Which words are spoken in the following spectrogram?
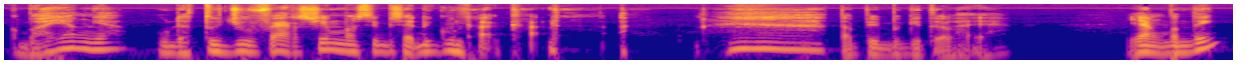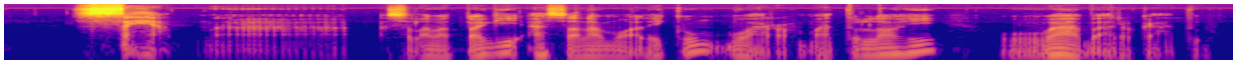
Kebayang ya udah 7 versi masih bisa digunakan. Tapi begitulah ya. Yang penting sehat. Nah, selamat pagi. Assalamualaikum warahmatullahi wabarakatuh.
